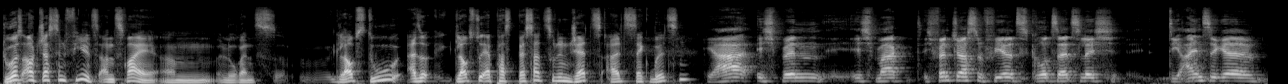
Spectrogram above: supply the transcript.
Du hast auch Justin Fields an zwei, ähm, Lorenz. Glaubst du, also glaubst du, er passt besser zu den Jets als Zach Wilson? Ja, ich bin, ich mag, ich finde Justin Fields grundsätzlich die einzige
